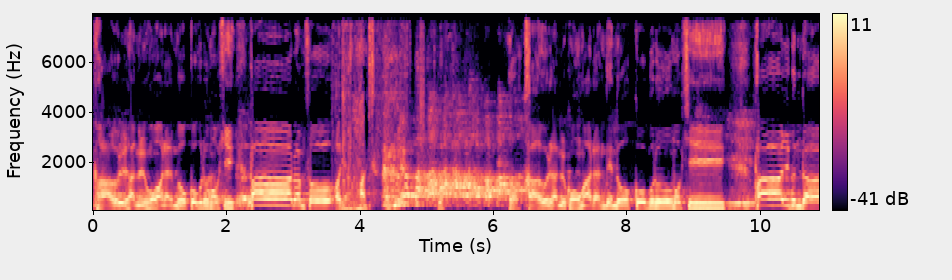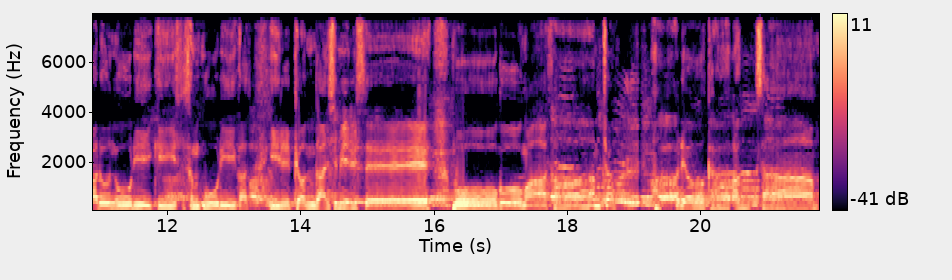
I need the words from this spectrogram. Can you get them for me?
가을 하늘 홍하나 높고 구름 없이 바람서 아니 아니 어, 가을 하늘 공활한데 높고 구름 없이 밝은 달은 우리 기슴 우리가 일편 단심 일세 무궁화 삼천 화려 강삼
